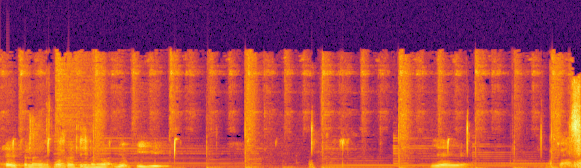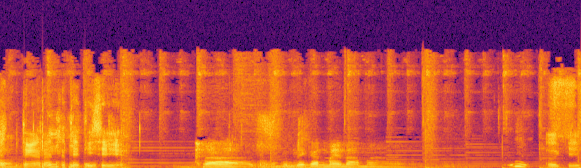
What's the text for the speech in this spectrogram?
saya seneng apa Oke. seneng lah yuk piye Iya iya. Yang penting orang kedati sih ya. nah yang penting kan main nama Oke.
